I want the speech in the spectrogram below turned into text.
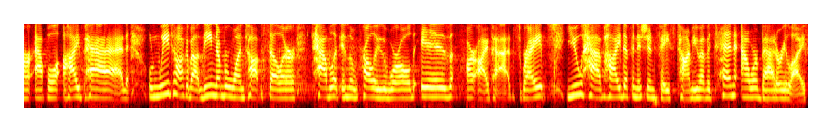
our Apple iPad. When we talk about the number one top seller tablet in the probably the world is our iPads, right? You have high definition FaceTime. You have a 10 hour battery life.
